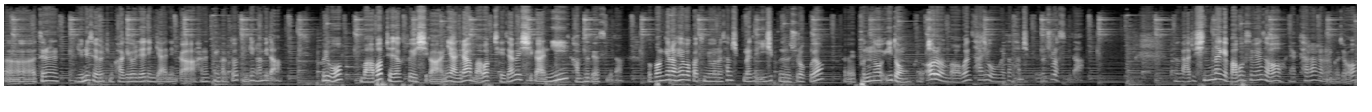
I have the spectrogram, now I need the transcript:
어, 드는 유닛을 좀 가격을 내린 게 아닌가 하는 생각도 들긴 합니다. 그리고 마법 제작소의 시간이 아니라 마법 제작의 시간이 감소되었습니다. 뭐 번개나 회복 같은 경우는 30분에서 20분으로 줄었고요. 그 다음에 분노 이동, 어려운 마법은 45분에서 30분으로 줄었습니다. 그러니까 아주 신나게 마법 쓰면서 약탈하라는 거죠.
